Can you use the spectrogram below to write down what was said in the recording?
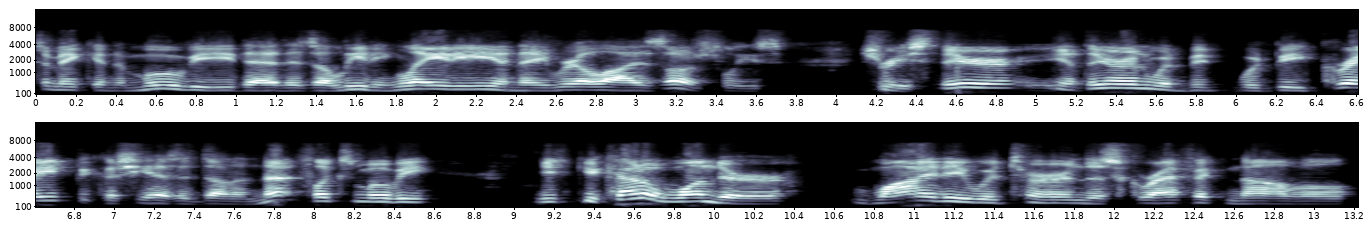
to make it a movie that is a leading lady, and they realize, oh, Charlize, Charlize Theron would be would be great because she hasn't done a Netflix movie. You, you kind of wonder why they would turn this graphic novel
